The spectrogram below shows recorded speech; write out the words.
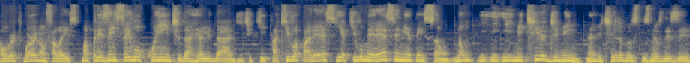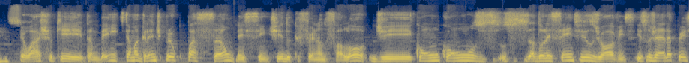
Albert Borgman fala isso, uma presença eloquente da realidade, de que aquilo aparece e aquilo merece a minha atenção, não e, e, e me tira de mim, né? Me tira dos, dos meus desejos. Eu acho que também tem uma grande preocupação nesse sentido que o Fernando falou de com, com os, os adolescentes e os jovens. Isso já era percebido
